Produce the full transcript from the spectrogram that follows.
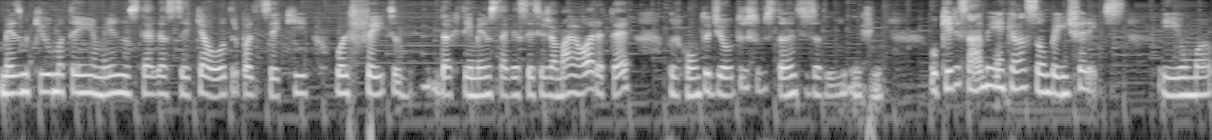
mesmo que uma tenha menos THC que a outra, pode ser que o efeito da que tem menos THC seja maior até, por conta de outras substâncias ali, enfim. O que eles sabem é que elas são bem diferentes. E uma,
